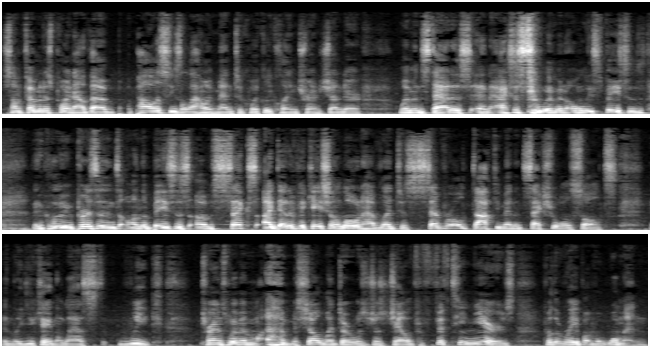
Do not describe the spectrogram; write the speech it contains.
Some feminists point out that policies allowing men to quickly claim transgender women's status and access to women only spaces, including prisons, on the basis of sex identification alone have led to several documented sexual assaults in the UK in the last week. Trans women Michelle Winter was just jailed for 15 years for the rape of a woman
